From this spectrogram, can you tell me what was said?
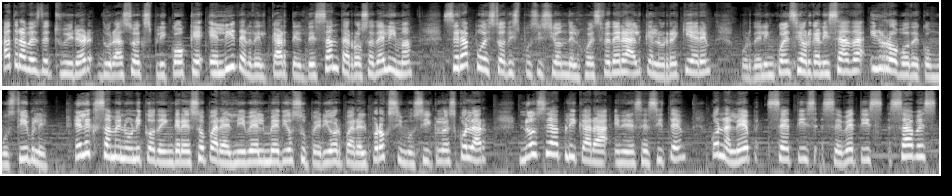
A través de Twitter, Durazo explicó que el líder del cártel de Santa Rosa de Lima será puesto a disposición del juez federal que lo requiere por delincuencia organizada y robo de combustible. El examen único de ingreso para el nivel medio superior para el próximo ciclo escolar no se aplicará en el CCT, con Alep, CETIS, Betis, Sabes,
